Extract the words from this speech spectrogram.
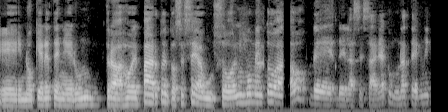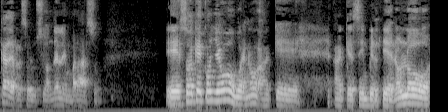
eh, no quiere tener un trabajo de parto, entonces se abusó en un momento dado de, la cesárea como una técnica de resolución del embarazo. ¿Eso a qué conllevó? Bueno, a que, a que se invirtieron los,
